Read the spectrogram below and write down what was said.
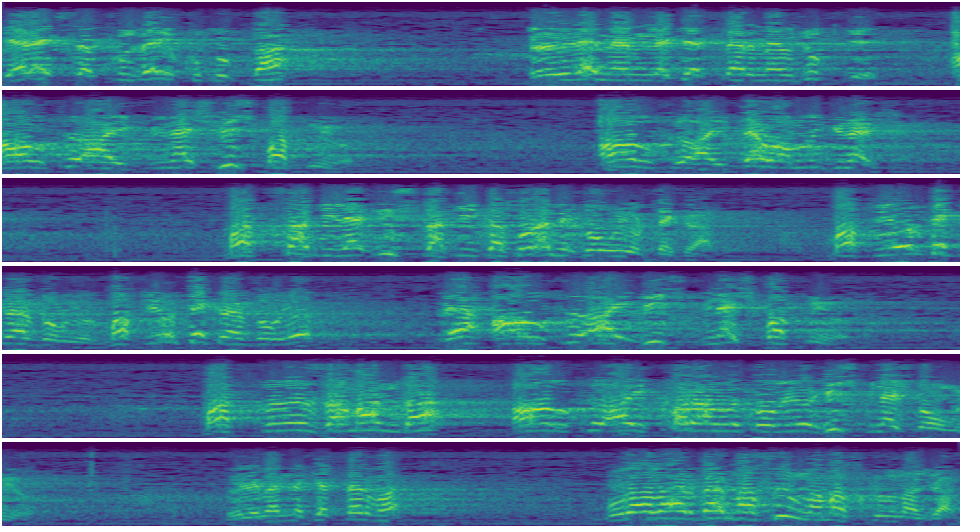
gerekse kuzey kutupta öyle memleketler mevcut ki altı ay güneş hiç batmıyor. Altı ay devamlı güneş. Batsa bile üç dakika sonra mı doğuyor tekrar. Batıyor tekrar doğuyor, batıyor tekrar doğuyor ve altı ay hiç güneş batmıyor. Battığı zaman da altı ay karanlık oluyor, hiç güneş doğmuyor. Böyle memleketler var. Buralarda nasıl namaz kılınacak?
